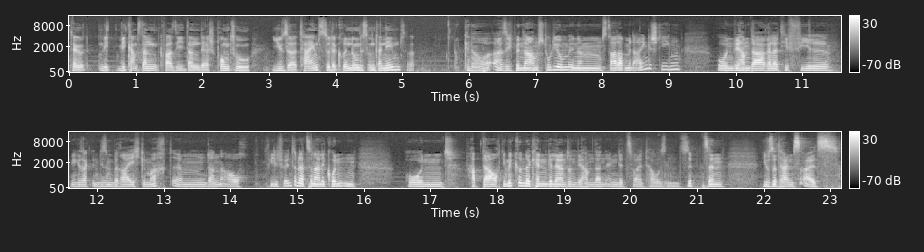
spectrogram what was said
Sehr gut. Und wie, wie kam es dann quasi dann der Sprung zu User Times, zu der Gründung des Unternehmens? Genau, also ich bin nach dem Studium in einem Startup mit eingestiegen und wir haben da relativ viel, wie gesagt, in diesem Bereich gemacht. Ähm, dann auch viel für internationale Kunden und habe da auch die Mitgründer kennengelernt und wir haben dann Ende 2017 User Times als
